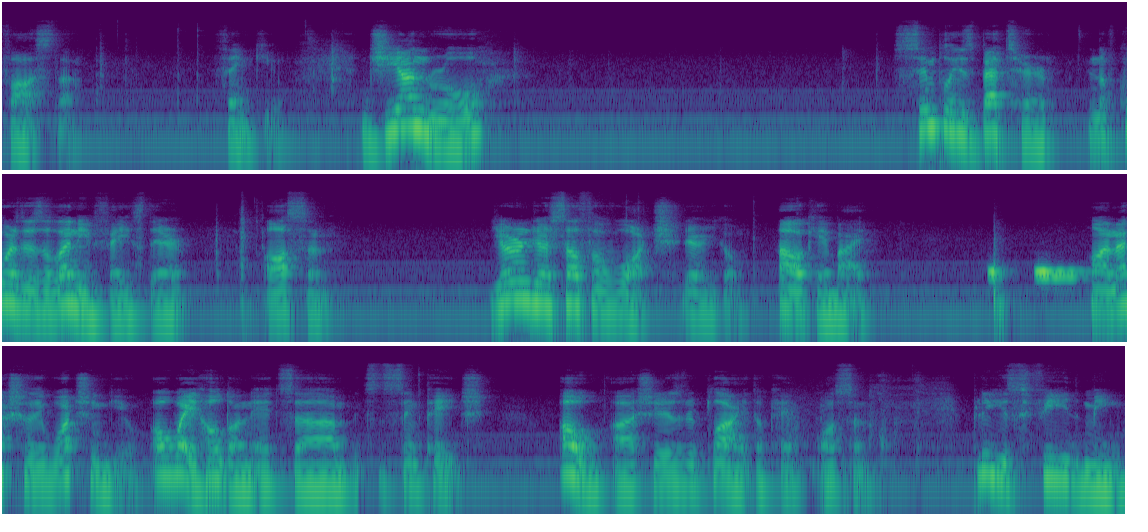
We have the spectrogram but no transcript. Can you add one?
faster. Thank you. Gianro simply is better. And of course there's a Lenny face there. Awesome. You earned yourself a watch. There you go. Oh, okay, bye. Oh, I'm actually watching you. Oh, wait, hold on. It's um, it's the same page. Oh, uh, she has replied. Okay, awesome. Please feed me.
